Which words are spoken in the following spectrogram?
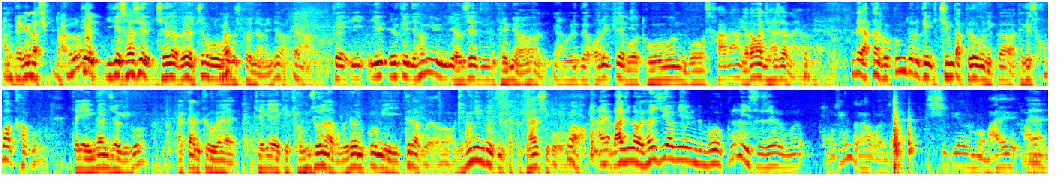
안 되겠나 싶더라고. 그 이게 사실 제가 왜 여쭤보고 싶었냐면요. 야, 그 이, 이- 이렇게 이제 형님 이제 연세도 좀 되면 야. 우리 그 어릴 때 뭐 돈, 뭐 사랑 여러 가지 하잖아요. 근데 약간 그 꿈들을 이렇게 지금 딱 들어보니까 되게 소박하고 되게 인간적이고 약간 그 왜 되게 이렇게 겸손하고 뭐 이런 꿈이 있더라고요. 형님도 좀딱 그렇게 하시고. 어. 아니 마지막으로 현식 형님도 뭐 꿈이 있으세요 그러면? 동생들하고 이제 12월 뭐 말 말때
